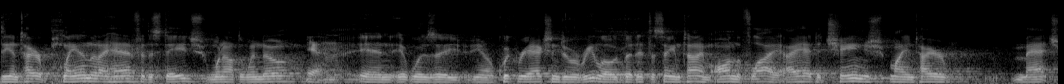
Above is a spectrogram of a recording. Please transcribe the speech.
The entire plan that I had for the stage went out the window Yeah. and it was a you know quick reaction to a reload but at the same time on the fly i had to change my entire match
